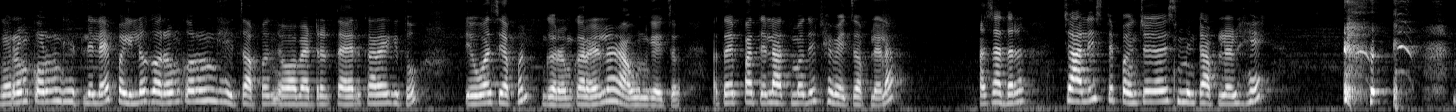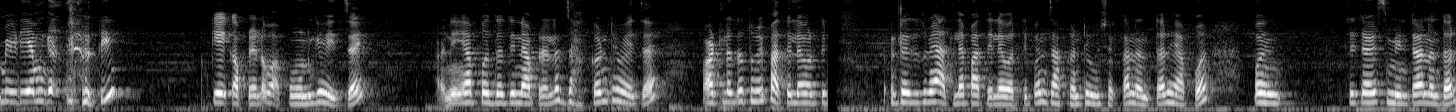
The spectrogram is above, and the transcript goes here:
गरम करून घेतलेलं आहे. पहिलं गरम करून घ्यायचं आपण जेव्हा बॅटर तयार करायला घेतो तेव्हाच हे आपण गरम करायला लावून घ्यायचं. आता हे पातेलं आतमध्ये ठेवायचं आपल्याला. साधारण चाळीस ते पंचेचाळीस मिनटं आपल्याला हे मीडियम गॅसवरती केक आपल्याला वापरून घ्यायचं आहे. आणि या पद्धतीने आपल्याला झाकण ठेवायचं आहे. वाटलं तर तुम्ही पातेल्यावरती वाटलं तर तुम्ही आतल्या पातेल्यावरती पण झाकण ठेवू शकता. नंतर हे आपण पंचेचाळीस मिनटानंतर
